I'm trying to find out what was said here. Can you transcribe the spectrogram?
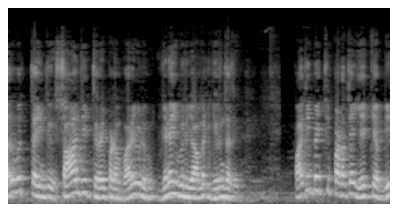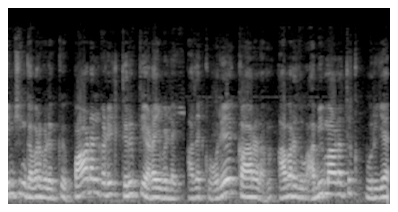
அறுபத்தைந்து சாந்தி திரைப்படம் வரையிலும் இணைவிரியாமல் இருந்தது. பதிபெச்சி படத்தை இயக்கிய பீம்சிங் அவர்களுக்கு பாடல்களில் திருப்தி அடையவில்லை. அதற்கு ஒரே காரணம் அவரது அபிமானத்துக்கு உரிய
